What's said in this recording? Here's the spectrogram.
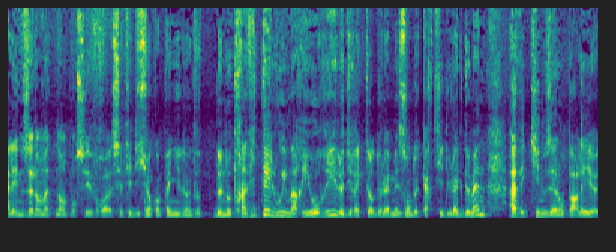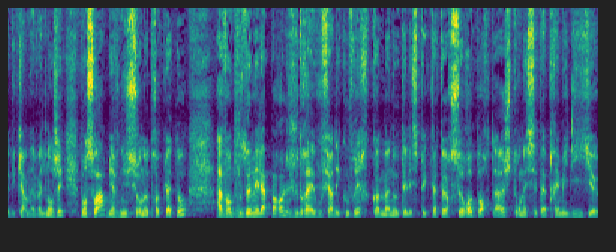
Allez, nous allons maintenant poursuivre cette édition en compagnie de notre invité, Louis-Marie Horry, le directeur de la maison de quartier du Lac de Maine, avec qui nous allons parler euh, du carnaval d'Angers. Bonsoir, bienvenue sur notre plateau. Avant de vous donner la parole, je voudrais vous faire découvrir, comme à nos téléspectateurs, ce reportage tourné cet après-midi euh,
